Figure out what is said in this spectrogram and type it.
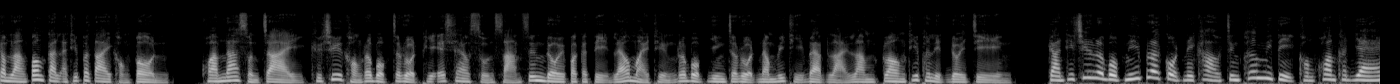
กำลังป้องกันอธิปไตยของตน ความน่าสนใจคือชื่อของระบบจรวด PHL-03 ซึ่งโดยปกติแล้วหมายถึงระบบยิงจรวดนำวิถีแบบหลายลำกลองที่ผลิตโดยจีน การที่ชื่อระบบนี้ปรากฏในข่าวจึงเพิ่มมิติของความขัดแย้ง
